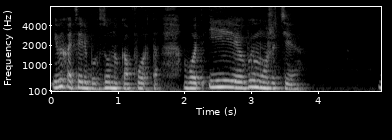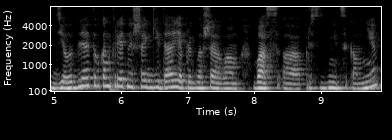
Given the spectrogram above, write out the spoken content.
И вы хотели бы в зону комфорта. Вот. И вы можете делать для этого конкретные шаги. Да? Я приглашаю вам, вас а, присоединиться ко мне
